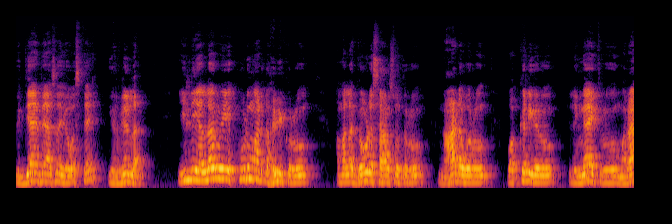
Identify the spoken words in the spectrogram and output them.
ವಿದ್ಯಾಭ್ಯಾಸ ವ್ಯವಸ್ಥೆ ಇರಲಿಲ್ಲ. ಇಲ್ಲಿ ಎಲ್ಲರೂ ಕೂಡು ಮಾಡಿದ ಹವಿಕರು, ಆಮೇಲೆ ಗೌಡ ಸಾರಸ್ವತರು, ನಾಡವರು, ಒಕ್ಕಲಿಗರು, ಲಿಂಗಾಯತರು, ಮರಾ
